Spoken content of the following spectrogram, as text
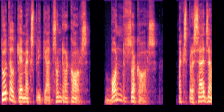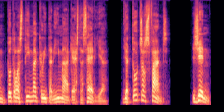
Tot el que hem explicat són records, bons records, expressats amb tota l'estima que li tenim a aquesta sèrie i a tots els fans, gent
